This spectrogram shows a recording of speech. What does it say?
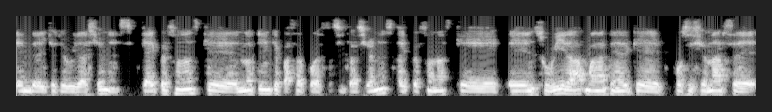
en derechos y obligaciones, que hay personas que no tienen que pasar por estas situaciones, hay personas que en su vida van a tener que posicionarse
